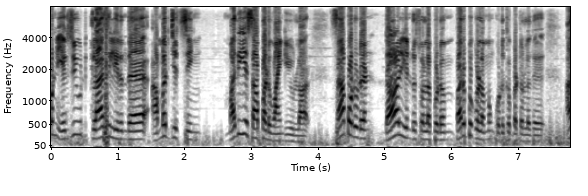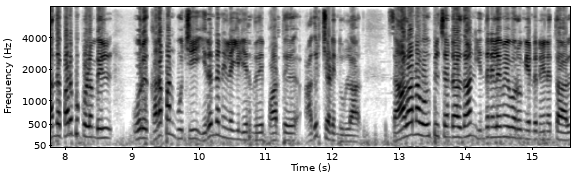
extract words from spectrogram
ஒன் எக்ஸிக்யூட்டிவ் கிளாஸில் இருந்த அமர்ஜித் சிங் மதிய சாப்பாடு வாங்கியுள்ளார். சாப்பாடுடன் தால் என்று சொல்லப்படும் பருப்பு குழம்பும் கொடுக்கப்பட்டுள்ளது. அந்த பருப்பு குழம்பில் ஒரு கரப்பான் பூச்சி இறந்த நிலையில் இருந்ததை பார்த்து அதிர்ச்சி அடைந்துள்ளார் சாதாரண வகுப்பில் சென்றால்தான் இந்த நிலைமை வரும் என்று நினைத்தால்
